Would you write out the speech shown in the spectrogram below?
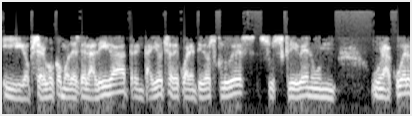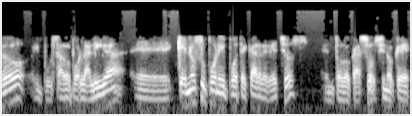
y observo como desde la liga 38 de 42 clubes suscriben un un acuerdo impulsado por la Liga eh, que no supone hipotecar derechos, en todo caso, sino que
